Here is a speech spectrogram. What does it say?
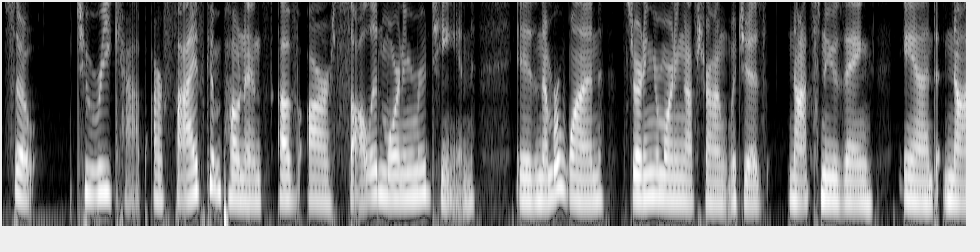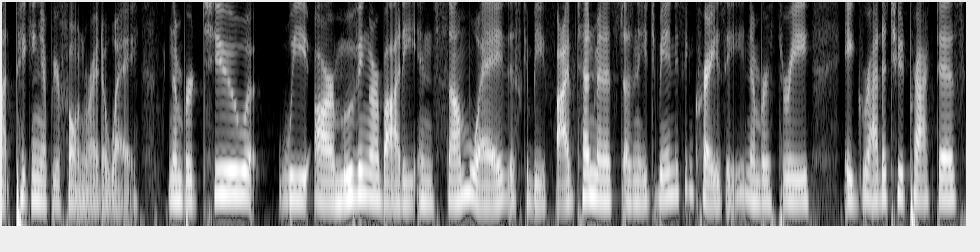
So, to recap, our five components of our solid morning routine is number one, starting your morning off strong, which is not snoozing and not picking up your phone right away. Number two, we are moving our body in some way. This could be five, ten minutes, doesn't need to be anything crazy. Number three, a gratitude practice.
